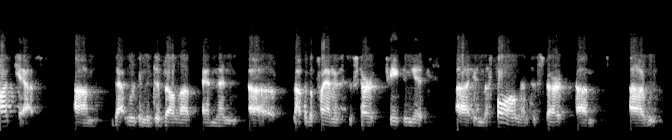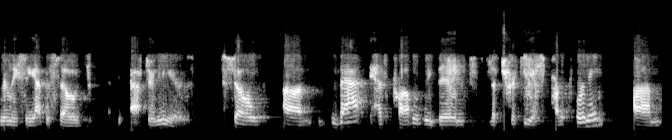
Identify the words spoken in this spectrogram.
podcast um, that we're going to develop. And then uh, the plan is to start taping it uh, in the fall and to start um, uh, re- releasing episodes after New Year's. So um, that has probably been the trickiest part for me um,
